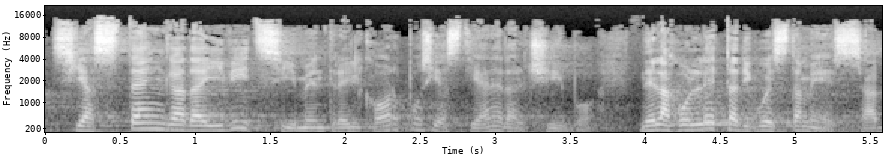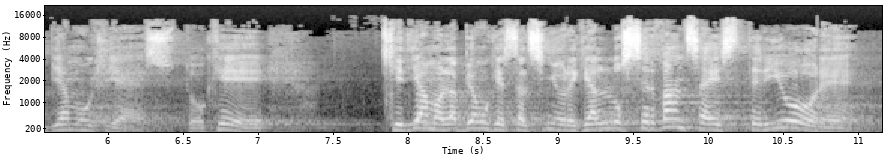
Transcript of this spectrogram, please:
si astenga dai vizi mentre il corpo si astiene dal cibo. Nella colletta di questa messa abbiamo chiesto che chiediamo, l'abbiamo chiesto al Signore che all'osservanza esteriore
